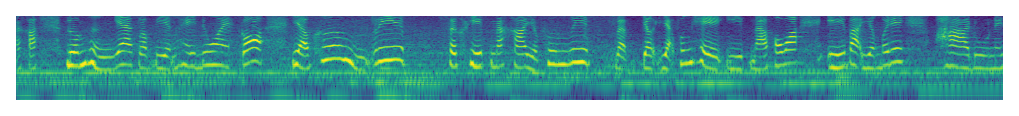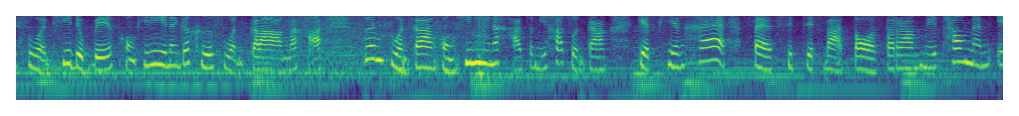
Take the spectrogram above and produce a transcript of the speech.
นะคะ รวมถึงแยกระเบียงให้ด้วย ก็อย่าเพิ่งรีบสคริปต์นะคะ อย่าเพิ่งรีบแบบอย่าอย่าเพิ่งเทอีฟนะ เพราะว่าอีฟอะยังไม่ได้พาดูในส่วนที่ the base ของที่นี่นั่นก็คือส่วนกลางนะคะ ซึ่งส่วนกลางของที่นี่นะคะ จะมีค่าส่วนกลางเก็บเพียงแค่ 87 บาทต่อตารางเมตรเท่านั้นเอ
